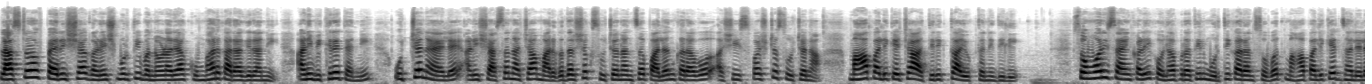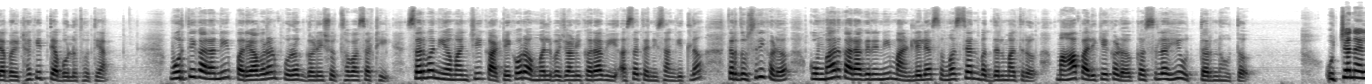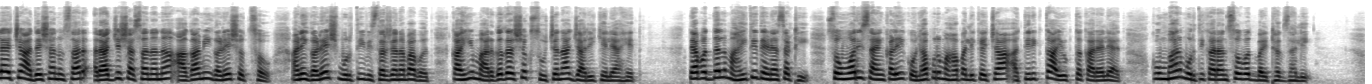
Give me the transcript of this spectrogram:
Plaster of पॅरिसच्या गणेशमूर्ती बनवणाऱ्या कुंभार कारागिरांनी आणि विक्रेत्यांनी उच्च न्यायालय आणि शासनाच्या मार्गदर्शक सूचनांचं पालन करावं अशी स्पष्ट सूचना महापालिकेच्या अतिरिक्त आयुक्तांनी दिली. सोमवारी सायंकाळी कोल्हापुरातील मूर्तिकारांसोबत महापालिकेत झालेल्या बैठकीत त्या बोलत होत्या. मूर्तिकारांनी पर्यावरणपूरक गणेशोत्सवासाठी सर्व नियमांची काटेकोर अंमलबजावणी करावी असं त्यांनी सांगितलं. तर दुसरीकडं कुंभार कारागिरींनी मांडलेल्या समस्यांबद्दल मात्र महापालिकेकडं कसलंही उत्तर नव्हतं. उच्च न्यायालयाच्या आदेशानुसार राज्य शासनानं आगामी गणेशोत्सव आणि गणेश मूर्ती विसर्जनाबाबत काही मार्गदर्शक सूचना जारी केल्या आहेत. त्याबद्दल माहिती देण्यासाठी सोमवारी सायंकाळी कोल्हापूर महापालिकेच्या अतिरिक्त आयुक्त कार्यालयात कुंभार मूर्तिकारांसोबत बैठक झाली.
